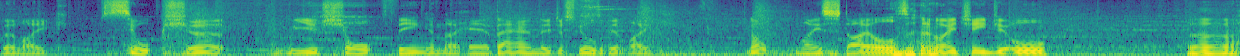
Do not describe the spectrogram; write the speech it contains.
the, like, silk shirt, weird short thing, and the hairband. It just feels a bit like not my style, so I change it all. Uh,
